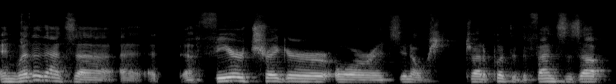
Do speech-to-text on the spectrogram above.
And whether that's a, a, a fear trigger or it's, you know, try to put the defenses up,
